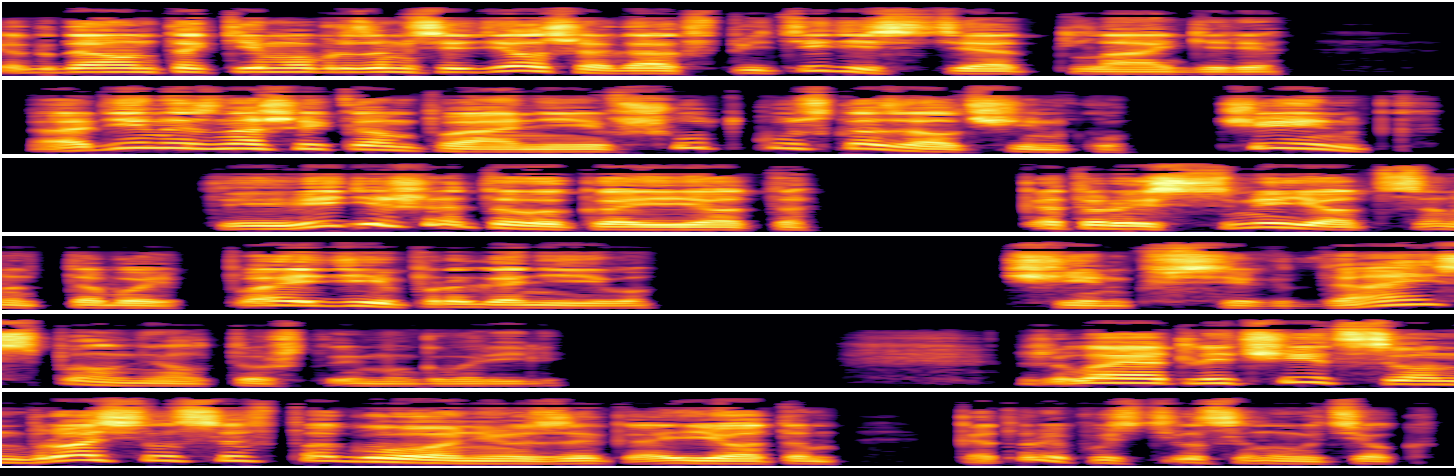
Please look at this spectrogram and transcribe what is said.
когда он таким образом сидел в шагах в пятидесяти от лагеря, один из нашей компании в шутку сказал Чинку, «Чинк, ты видишь этого койота, который смеется над тобой? Пойди прогони его». Чинк всегда исполнял то, что ему говорили. Желая отличиться, он бросился в погоню за койотом, который пустился на утек.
